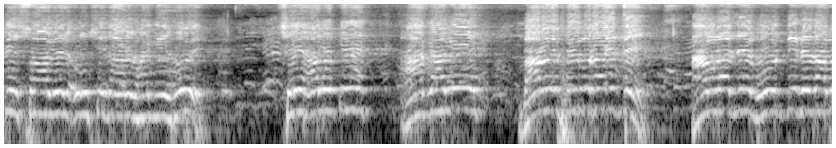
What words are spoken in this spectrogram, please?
একটি সবের অংশীদার ভাগী হবে। সেই আলোকে আগামী বারোই ফেব্রুয়ারিতে আমরা যে ভোট দিতে যাব,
